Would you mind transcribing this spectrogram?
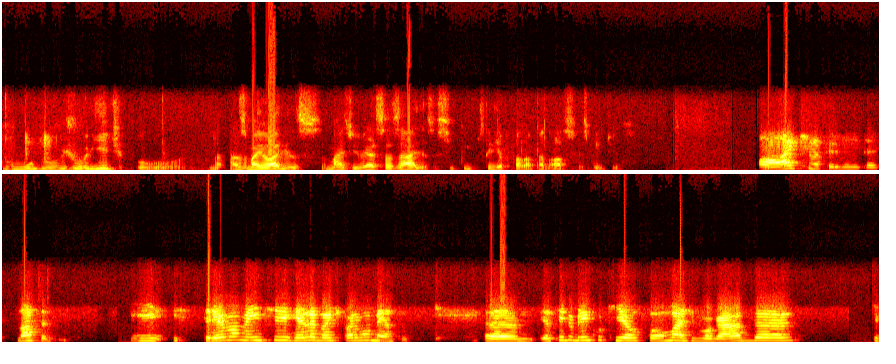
no mundo jurídico, nas maiores, mais diversas áreas. Assim, o que você teria para falar para nós a respeito disso? Ótima pergunta. Nossa, e extremamente relevante para o momento. Um, eu sempre brinco que eu sou uma advogada que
